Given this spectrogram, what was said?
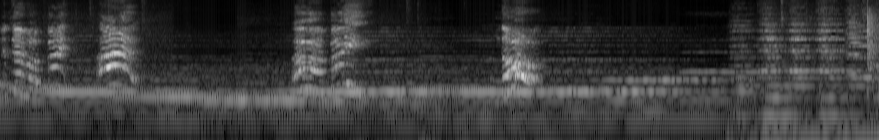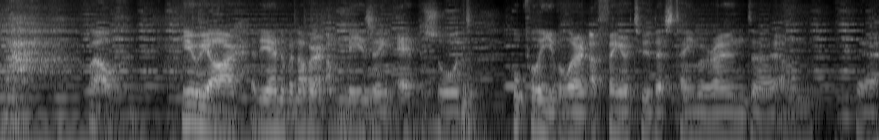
Into my bike? Ah! My No! here we are at the end of another amazing episode. Hopefully, you've learnt a thing or two this time around. Uh, um, the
